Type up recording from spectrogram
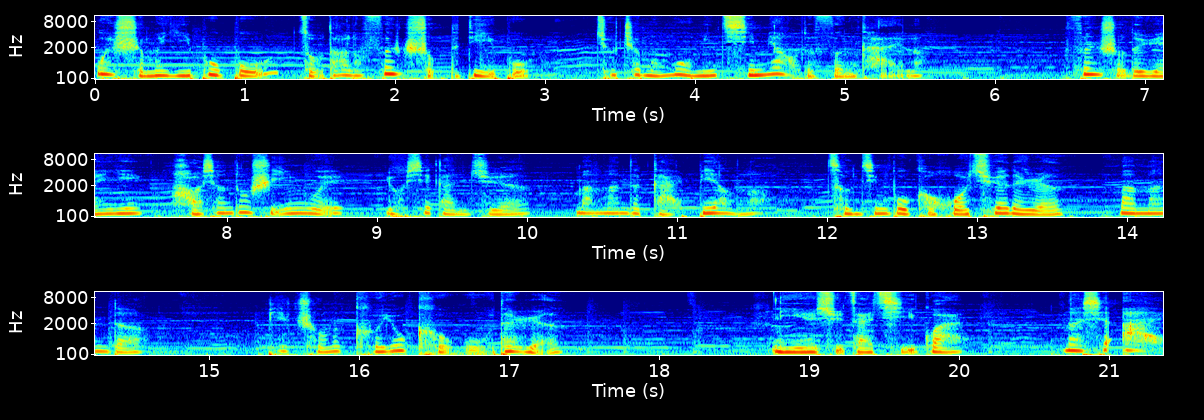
为什么一步步走到了分手的地步，就这么莫名其妙的分开了？分手的原因好像都是因为有些感觉慢慢的改变了，曾经不可或缺的人，慢慢的变成了可有可无的人。你也许在奇怪，那些爱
